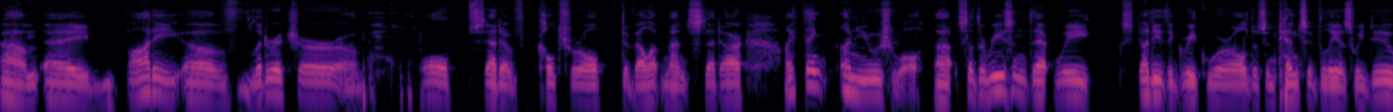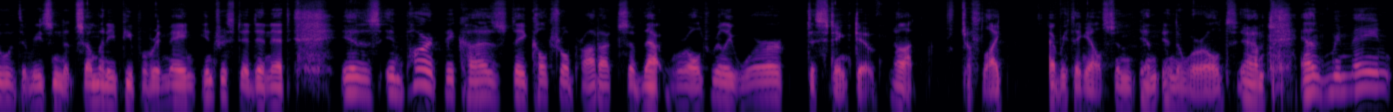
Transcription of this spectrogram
um, a body of literature, a whole set of cultural developments that are, I think, unusual. Uh, so the reason that we study the Greek world as intensively as we do, the reason that so many people remain interested in it is in part because the cultural products of that world really were distinctive, not just like everything else in, in, in the world, um, and remain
